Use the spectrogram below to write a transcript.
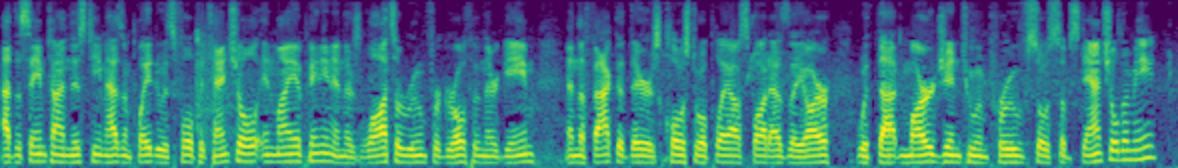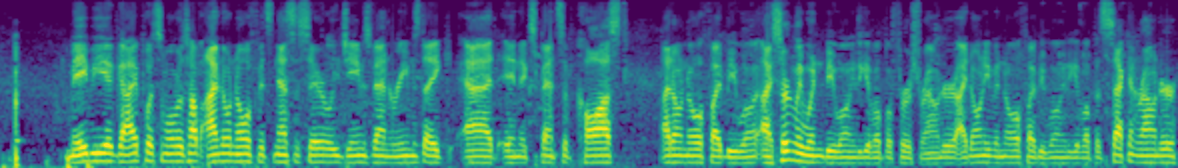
At the same time, this team hasn't played to its full potential, in my opinion, and there's lots of room for growth in their game. And the fact that they're as close to a playoff spot as they are, with that margin to improve so substantial to me, maybe a guy puts them over the top. I don't know if it's necessarily James Van Riemsdyk at an expensive cost. I don't know if I'd be willing. I certainly wouldn't be willing to give up a first rounder. I don't even know if I'd be willing to give up a second rounder.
